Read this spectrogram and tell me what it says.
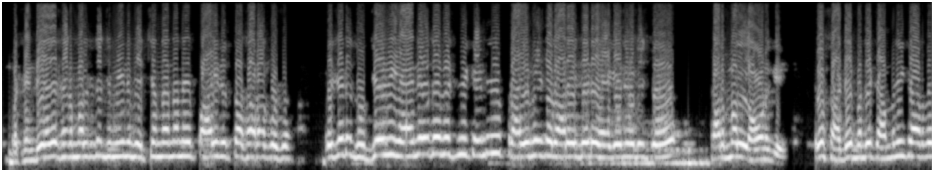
ਬਠਿੰਡੇ ਵਾਲੇ ਥਰਮਲ ਦੀ ਜ਼ਮੀਨ ਵੇਚਣ ਦਾ ਇਹਨਾਂ ਨੇ ਪਾ ਹੀ ਦਿੱਤਾ ਸਾਰਾ ਕੁਝ ਤੇ ਜਿਹੜੇ ਦੂਜੇ ਵੀ ਹੈ ਨੇ ਉਹਦੇ ਵਿੱਚ ਵੀ ਕਹਿੰਦੇ ਵੀ ਪ੍ਰਾਈਵੇਟ ਅਦਾਰੇ ਜਿਹੜੇ ਹੈਗੇ ਨੇ ਉਹਦੇ 'ਚ ਥਰਮਲ ਲਾਉਣਗੇ। ਉਹ ਸਾਡੇ ਬੰਦੇ ਕੰਮ ਨਹੀਂ ਕਰਦੇ।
